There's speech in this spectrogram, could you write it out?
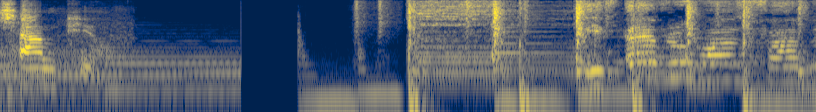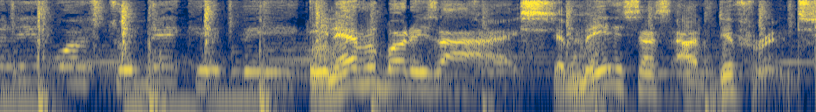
champion. If everyone's family wants to make it big. In everybody's eyes, the Masons are different.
